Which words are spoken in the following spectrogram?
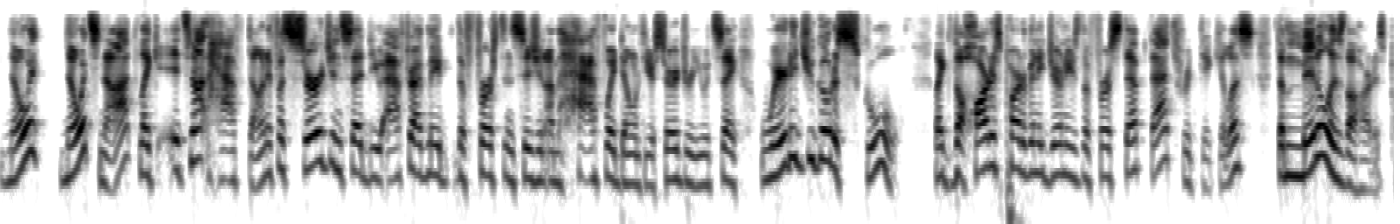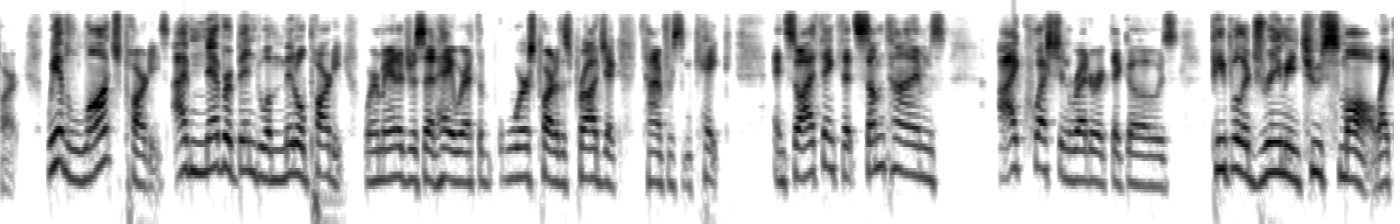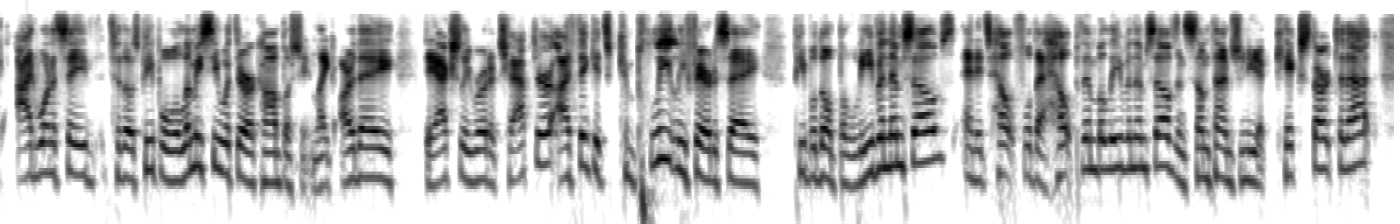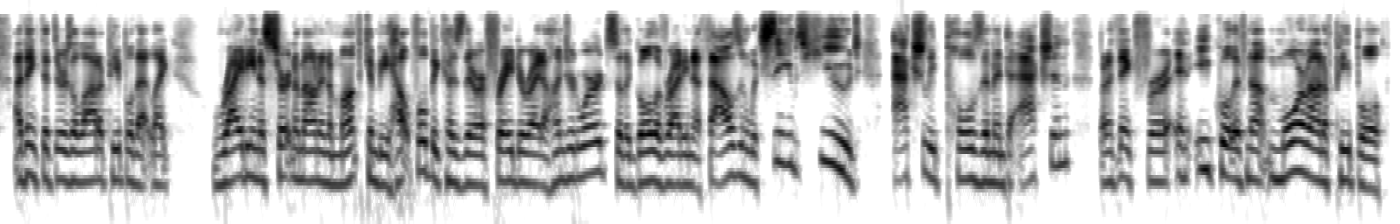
No, it no, it's not. Like it's not half done. If a surgeon said to you after I've made the first incision, I'm halfway done with your surgery, you would say, Where did you go to school? Like the hardest part of any journey is the first step. That's ridiculous. The middle is the hardest part. We have launch parties. I've never been to a middle party where a manager said, Hey, we're at the worst part of this project. Time for some cake. And so I think that sometimes I question rhetoric that goes, people are dreaming too small. Like I'd want to say to those people, well, let me see what they're accomplishing. Like, are they they actually wrote a chapter? I think it's completely fair to say people don't believe in themselves, and it's helpful to help them believe in themselves. And sometimes you need a kickstart to that. I think that there's a lot of people that like writing a certain amount in a month can be helpful because they're afraid to write 100 words so the goal of writing a thousand which seems huge actually pulls them into action but i think for an equal if not more amount of people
